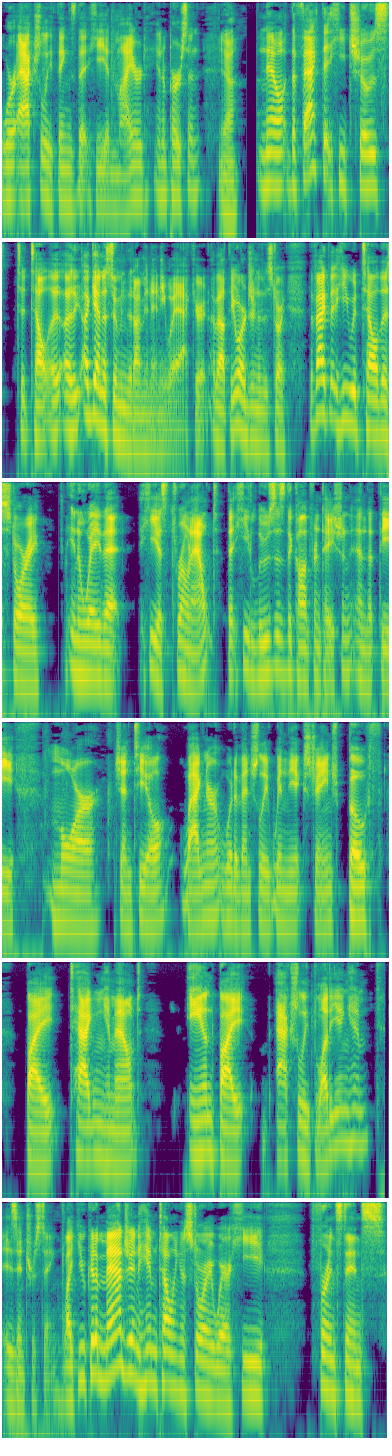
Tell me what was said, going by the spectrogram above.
were actually things that he admired in a person. Yeah. Now, the fact that he chose to tell, uh, again, assuming that I'm in any way accurate about the origin of the story, the fact that he would tell this story in a way that he is thrown out, that he loses the confrontation, and that the more genteel Wagner would eventually win the exchange, both by tagging him out and by actually bloodying him is interesting. Like you could imagine him telling a story where he, for instance,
